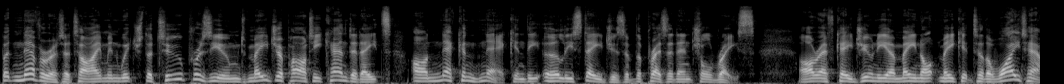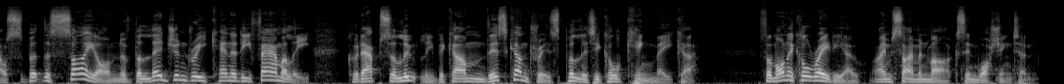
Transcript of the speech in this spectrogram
but never at a time in which the two presumed major party candidates are neck and neck in the early stages of the presidential race. RFK Jr. may not make it to the White House, but the scion of the legendary Kennedy family could absolutely become this country's political kingmaker. For Monocle Radio, I'm Simon Marks in Washington.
